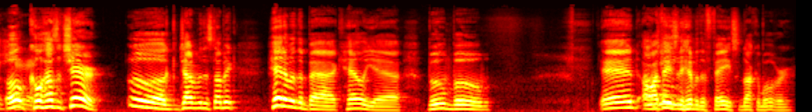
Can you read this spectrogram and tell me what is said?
Oh. Colt has a chair. Ugh, jab him in the stomach. Hit him in the back. Hell yeah. Boom, boom. And, oh, Oh, I think he was going to hit him in the face and knock him over.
